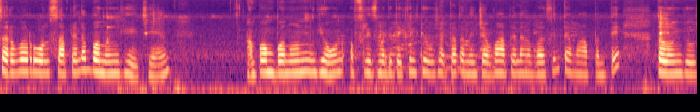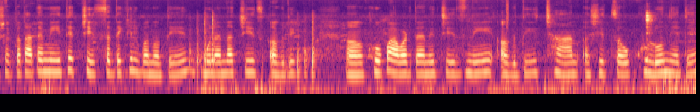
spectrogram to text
सर्व रोल्स आपल्याला बनवून घ्यायचे आहे. आपण बनवून घेऊन फ्रीजमध्ये देखील ठेवू शकतात आणि जेव्हा आपल्याला हवं असेल तेव्हा आपण ते तळून घेऊ शकतात. आता मी इथे चीजचं देखील बनवते. मुलांना चीज अगदी खूप आवडते आणि चीजनी अगदी छान अशी चव खुलून येते.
